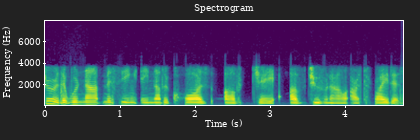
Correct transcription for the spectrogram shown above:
sure that we're not missing another cause of, J, of juvenile arthritis.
